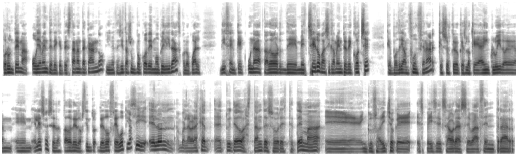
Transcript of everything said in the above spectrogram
Por un tema, obviamente, de que te están atacando y necesitas un poco de movilidad, con lo cual dicen que un adaptador de mechero, básicamente de coche, que podrían funcionar, que eso creo que es lo que ha incluido en, el eso, es el adaptador de, 200, de 12 voltios. Sí, Elon, la verdad es que ha, tuiteado bastante sobre este tema, eh, incluso ha dicho que SpaceX ahora se va a centrar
